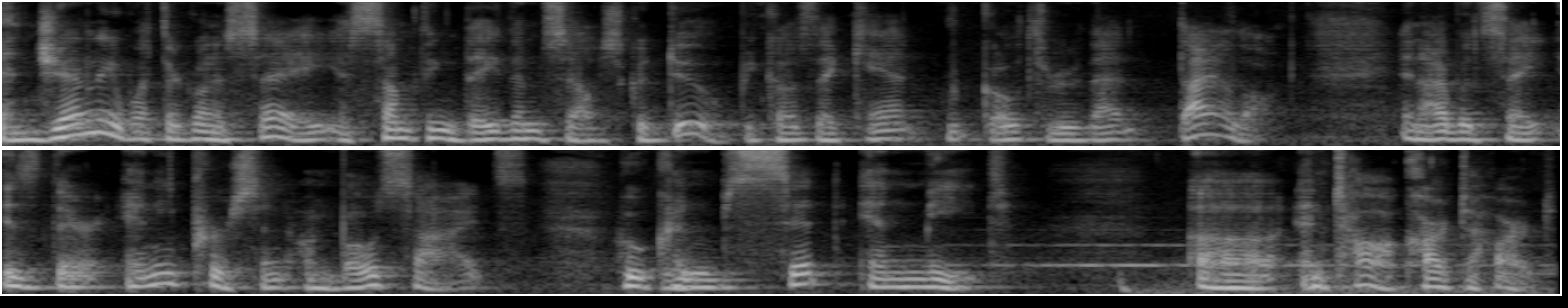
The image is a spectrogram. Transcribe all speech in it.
And generally, what they're going to say is something they themselves could do because they can't go through that dialogue. And I would say, is there any person on both sides who can sit and meet uh, and talk heart to heart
